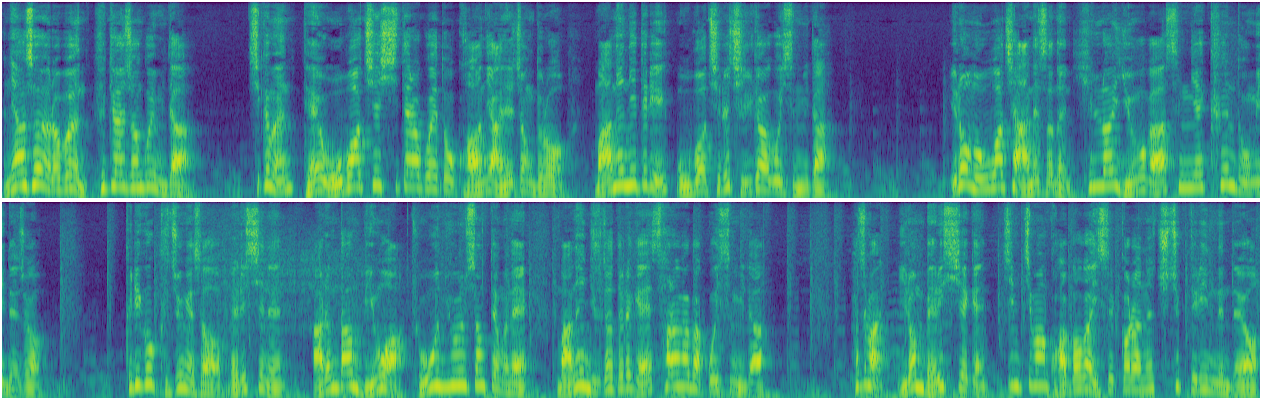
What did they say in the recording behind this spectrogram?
안녕하세요 여러분. 흑열정구입니다. 지금은 대오버워치 시대라고 해도 과언이 아닐 정도로 많은 이들이 오버워치를 즐겨하고 있습니다. 이런 오버워치 안에서는 힐러의 유무가 승리에 큰 도움이 되죠. 그리고 그 중에서 메르시는 아름다운 미모와 좋은 효율성 때문에 많은 유저들에게 사랑을 받고 있습니다. 하지만 이런 메르시에겐 찜찜한 과거가 있을 거라는 추측들이 있는데요.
